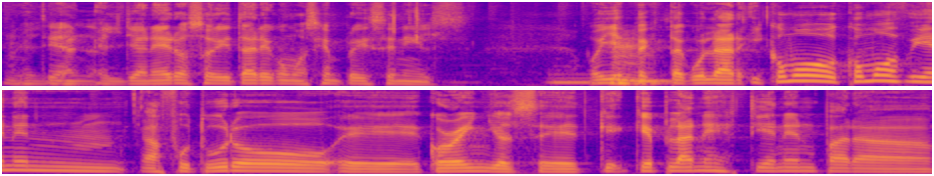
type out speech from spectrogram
el llanero solitario, como siempre dice Nils. Oye, espectacular. ¿Y cómo, cómo vienen a futuro eh, Core Angels? Eh, ¿qué, planes tienen para,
